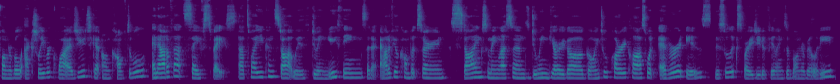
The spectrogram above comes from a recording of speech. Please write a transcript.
vulnerable actually requires you to get uncomfortable and out of that safe space. That's why you can start with doing new things that are out of your comfort zone, starting swimming lessons, doing yoga, going to a pottery class, whatever it is. This will expose you to feelings of vulnerability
